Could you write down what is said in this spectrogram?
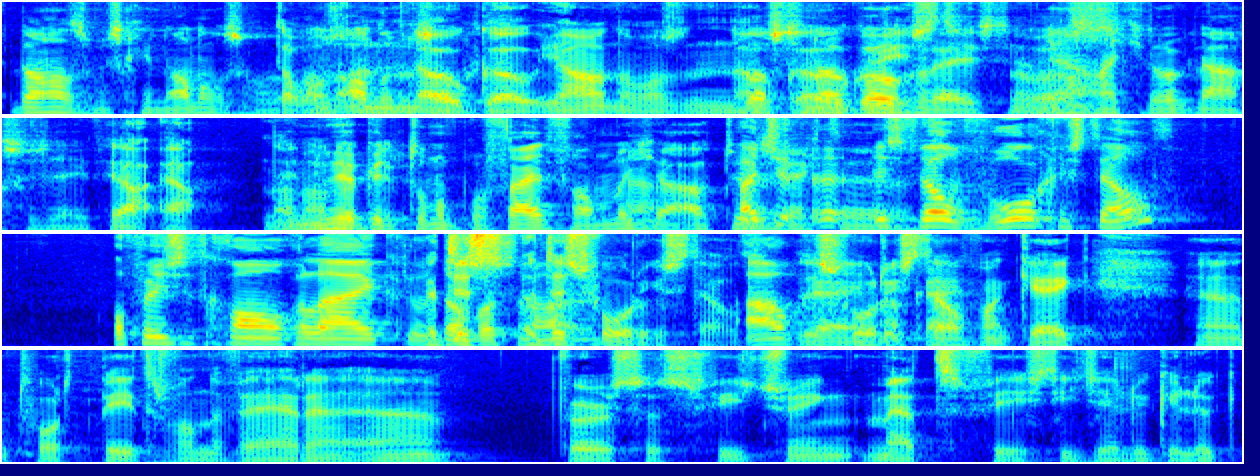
Dan hadden ze misschien een andere soort. Dat was een no-go. Ja, dat was een Dat no-go was een no-go geweest. Was- Dan had je er ook naast gezeten. Ja, ja. Dan en had nu heb ik- je er toch een profijt van, Ja. je Had echt... eh, eh, is het wel voorgesteld? Of is het gewoon gelijk... Het dat is, was het nou- is voorgesteld. Ah, oké, het is voorgesteld van, kijk, eh, het wordt Peter van der Veire eh, versus featuring met Face DJ Lucky Luke.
